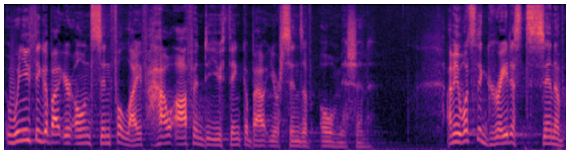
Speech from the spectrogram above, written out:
When you think about your own sinful life, how often do you think about your sins of omission? I mean, what's the greatest sin of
